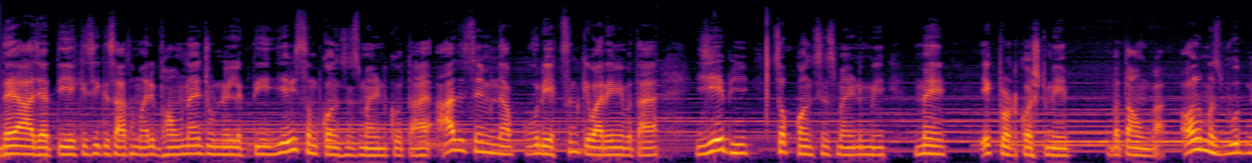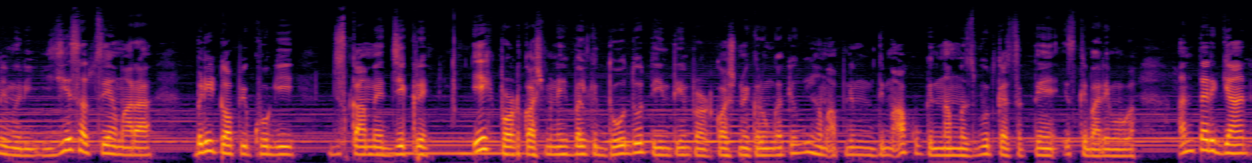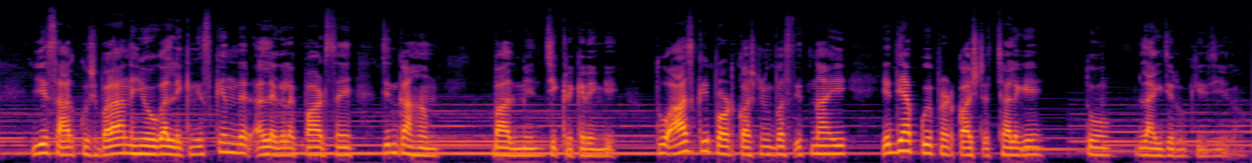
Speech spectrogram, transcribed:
दया आ जाती है, किसी के साथ हमारी भावनाएँ जुड़ने लगती हैं, ये भी सबकॉन्शियस माइंड को होता है। आज जैसे मैंने आपको रिएक्शन के बारे में बताया। ये भी सबकॉन्शियस माइंड में मैं एक पॉडकास्ट में बताऊँगा। और मज़बूत मेमोरी ये सबसे हमारा बड़ी टॉपिक होगी, जिसका मैं ज़िक्र एक पॉडकास्ट में नहीं, बल्कि दो दो, तीन तीन पॉडकास्ट में करूँगा, क्योंकि हम अपने दिमाग को कितना मज़बूत कर सकते हैं, इसके बारे में होगा। अंतर ज्ञान ये साथ कुछ बड़ा नहीं होगा, लेकिन इसके अंदर अलग अलग पार्ट्स हैं, जिनका हम बाद में ज़िक्र करेंगे। तो आज के पॉडकास्ट में बस इतना ही। यदि आपको ये पॉडकास्ट अच्छा लगे तो लाइक ज़रूर कीजिएगा।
